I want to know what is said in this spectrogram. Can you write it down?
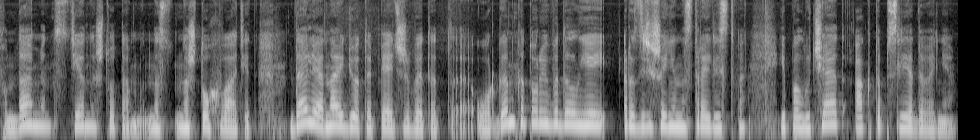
фундамент, стены, что там, на, на что хватит. Далее она идет опять же в этот э, орган, который выдал ей разрешение на строительство, и получает акт обследования.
